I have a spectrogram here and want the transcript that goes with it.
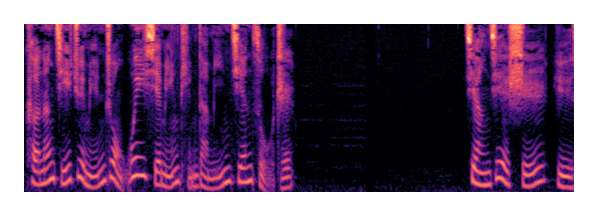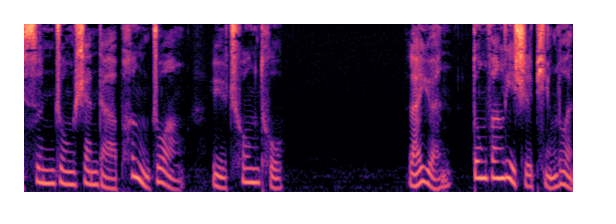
可能集聚民众、威胁明廷的民间组织。蒋介石与孙中山的碰撞与冲突。来源：《东方历史评论》，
